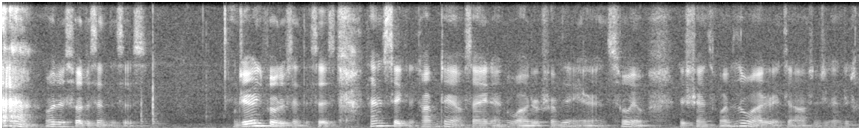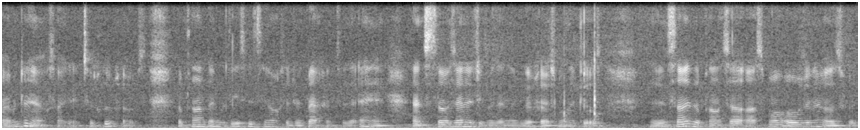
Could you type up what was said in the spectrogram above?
what is photosynthesis? During photosynthesis, plants take in carbon dioxide and water from the air and soil. This transforms the water into oxygen and the carbon dioxide into glucose. The plant then releases the oxygen back into the air and stores energy within the glucose molecules. Inside the plant cell are small organelles are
